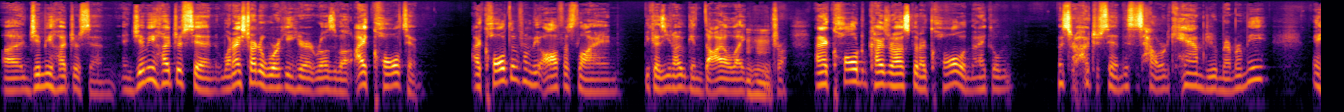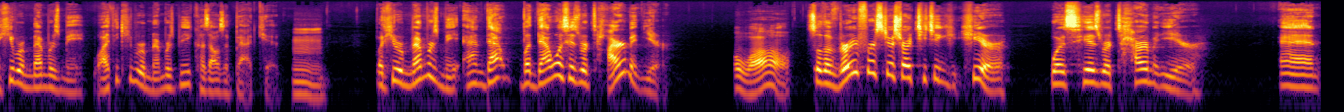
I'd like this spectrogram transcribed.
uh Jimmy Hutcherson. And Jimmy Hutcherson, when I started working here at Roosevelt, I called him. I called him from the office line because you know you can dial like Mhm. intro. And I called Kaiser High School and I called him and I go, Mr. Hutcherson, this is Howard Cam. Do you remember me? And he remembers me. Well, I think he remembers me because I was a bad kid. Mm. But he remembers me, and that but that was his retirement year. Oh wow. So the very first year I started teaching here was his retirement year, and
